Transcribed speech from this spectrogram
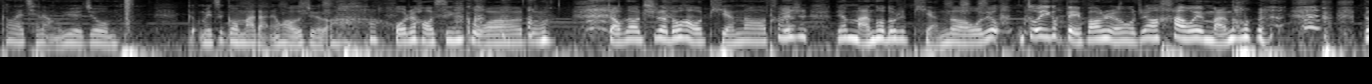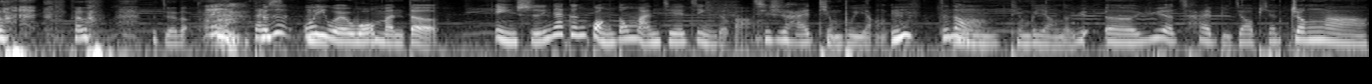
刚来前两个月就。跟每次给我妈打电话，我都觉得啊，活着好辛苦啊，怎么找不到吃的都好甜呐、特别是连馒头都是甜的。我就作为一个北方人，我真要捍卫馒头的，的，他都就觉得，但可是我以嗯为我们的饮食应该跟广东蛮接近的吧？其实还挺不一样的。嗯，真的、哦嗯，挺不一样的。粤呃粤菜比较偏蒸啊，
